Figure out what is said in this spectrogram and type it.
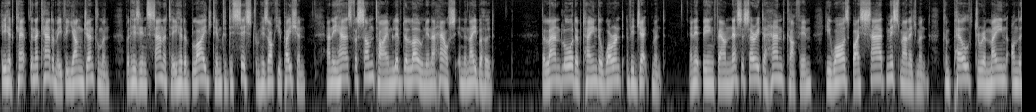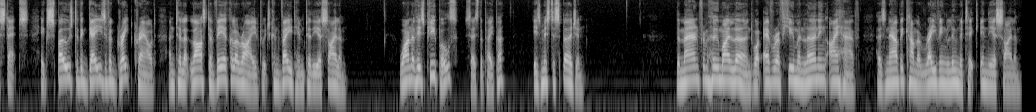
He had kept an academy for young gentlemen, but his insanity had obliged him to desist from his occupation, and he has for some time lived alone in a house in the neighbourhood. The landlord obtained a warrant of ejectment, and it being found necessary to handcuff him, he was, by sad mismanagement, compelled to remain on the steps, exposed to the gaze of a great crowd, until at last a vehicle arrived which conveyed him to the asylum. One of his pupils, says the paper, is Mr. Spurgeon. The man from whom I learned whatever of human learning I have has now become a raving lunatic in the asylum.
